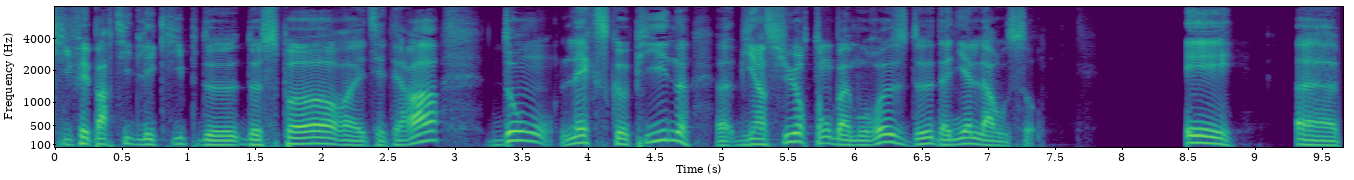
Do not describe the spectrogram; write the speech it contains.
qui fait partie de l'équipe de, sport, etc., dont l'ex-copine, euh, bien sûr, tombe amoureuse de Daniel Larousseau. Et euh,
